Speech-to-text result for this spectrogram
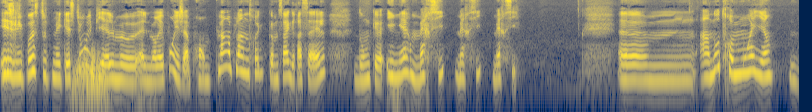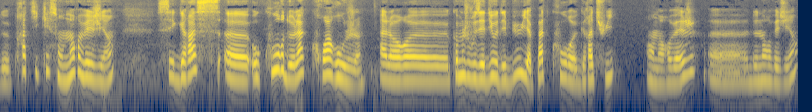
et je lui pose toutes mes questions et puis elle me, elle me répond et j'apprends plein plein de trucs comme ça grâce à elle. Donc euh, Inger, merci, merci, merci. un autre moyen de pratiquer son norvégien, c'est grâce euh, au cours de la Croix-Rouge. Alors, euh, comme je vous ai dit au début, il n'y a pas de cours gratuit en Norvège, euh, de norvégien.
